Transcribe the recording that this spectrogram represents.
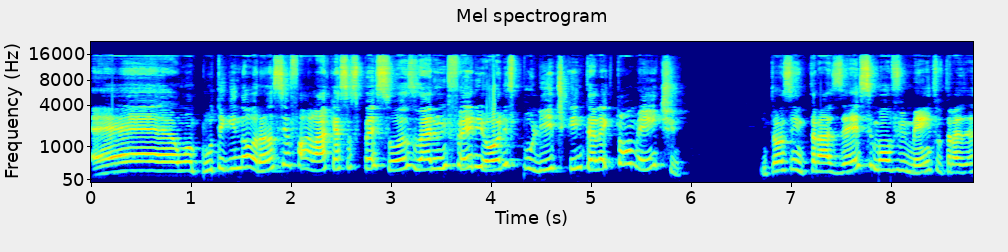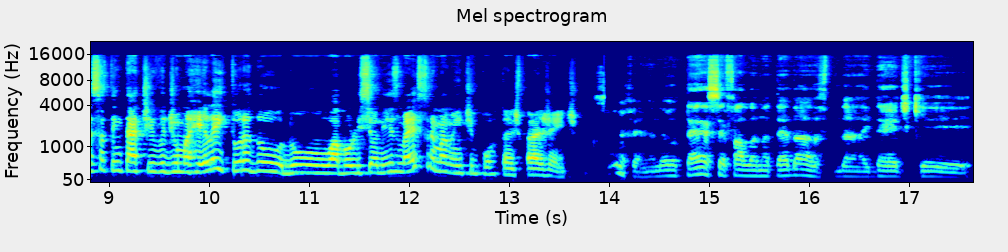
é uma puta ignorância falar que essas pessoas eram inferiores política e intelectualmente. Então, assim, trazer esse movimento, trazer essa tentativa de uma releitura do, do abolicionismo é extremamente importante para a gente. Sim, Fernando. Até você falando até da, da ideia de que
